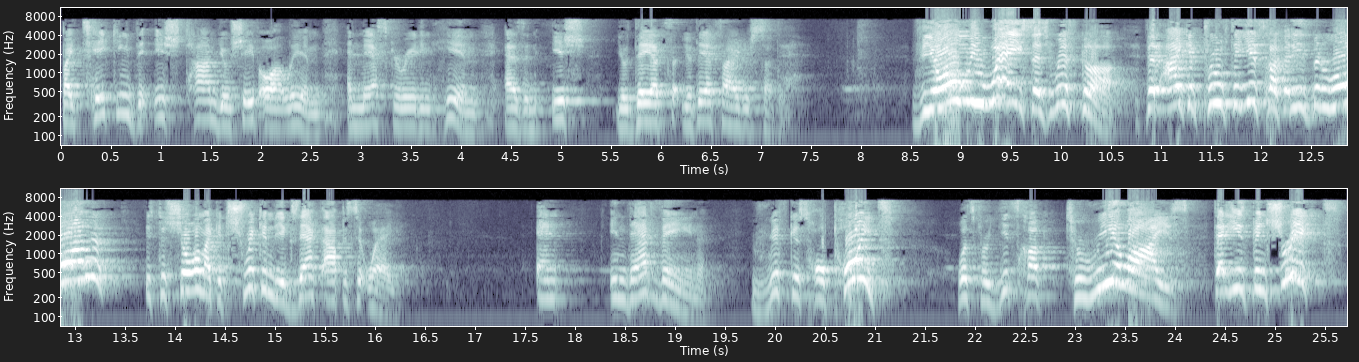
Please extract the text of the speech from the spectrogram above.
By taking the Ish Tam Yoshev Ohalim and masquerading him as an Ish Yodea Tzayid Ish Sadeh. The only way, says Rivka, that I could prove to Yitzchak that he's been wrong is to show him I could trick him the exact opposite way. And in that vein, Rivka's whole point was for Yitzchak to realize that he's been tricked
